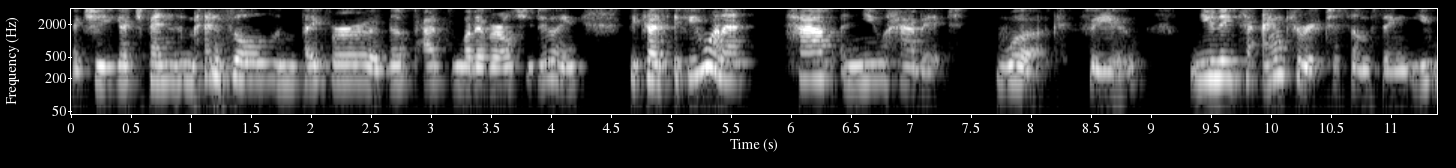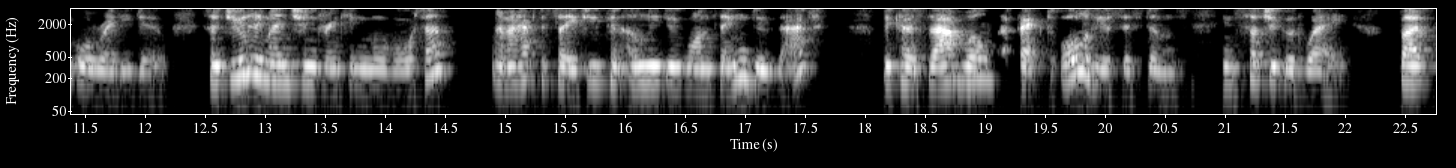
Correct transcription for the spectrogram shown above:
make sure you got your pens and pencils and paper and notepads and whatever else you're doing. Because if you want to have a new habit work for you, you need to anchor it to something you already do. So Juli mentioned drinking more water. And I have to say, if you can only do one thing, do that because that will mm-hmm. affect all of your systems in such a good way. But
